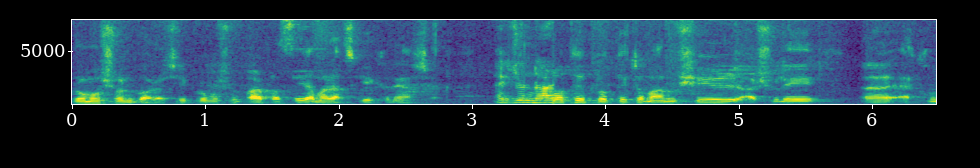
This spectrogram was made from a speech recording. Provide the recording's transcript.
প্রমোশন করা। সেই প্রমোশন পারপাসেই আমার আজকে এখানে আসা। একজন মতে প্রত্যেকটা মানুষের আসলে এখন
